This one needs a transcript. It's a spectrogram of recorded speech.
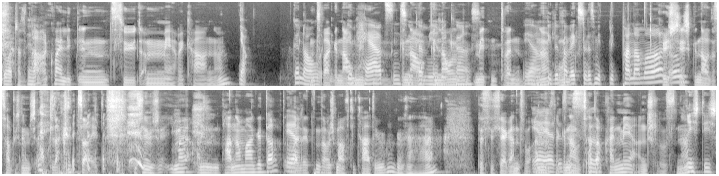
dort. Also ja. Paraguay liegt in Südamerika, ne? ja, genau. Und zwar genau im mitten- Herzen genau, genau Südamerikas. mittendrin. ja, ne? viele Und- verwechseln es mit, mit Panama. ne? Richtig, genau, das habe ich nämlich auch lange Zeit. Ich habe nämlich immer an Panama gedacht, Ja. aber letztens habe ich mal auf die Karte geguckt und gesagt, hä? das ist ja ganz woanders. Ja, das genau, es hat auch keinen Meeranschluss, ne? Richtig,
